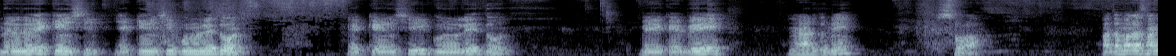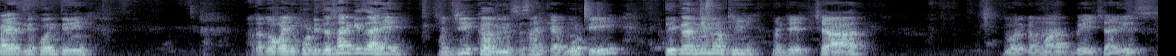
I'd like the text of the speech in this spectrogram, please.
नवीन नवीन एक्क्याऐंशी. एक्क्याऐंशी गुणुले दोन. एक्क्याऐंशी गुणुले दोन. बे काय बे आठ दुने सोळा. आता मला सांगा यातली कोणती? आता दोघांची कोटी तर सारखीच आहे. पण जी करणीची संख्या मोठी ती करणी मोठी. म्हणजे चार वर्गमात बेचाळीस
